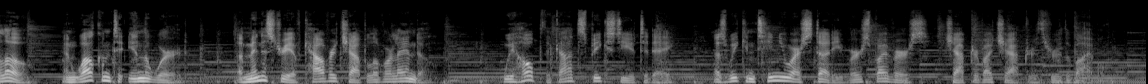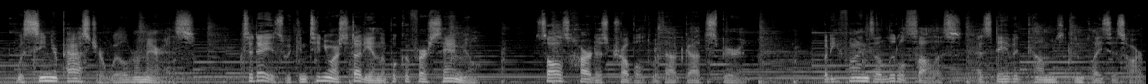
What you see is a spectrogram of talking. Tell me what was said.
Hello, and welcome to In the Word, a ministry of Calvary Chapel of Orlando. We hope that God speaks to you today as we continue our study verse by verse, chapter by chapter through the Bible with Senior Pastor Will Ramirez. Today, as we continue our study in the book of 1 Samuel, Saul's heart is troubled without God's Spirit, but he finds a little solace as David comes and plays his harp.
